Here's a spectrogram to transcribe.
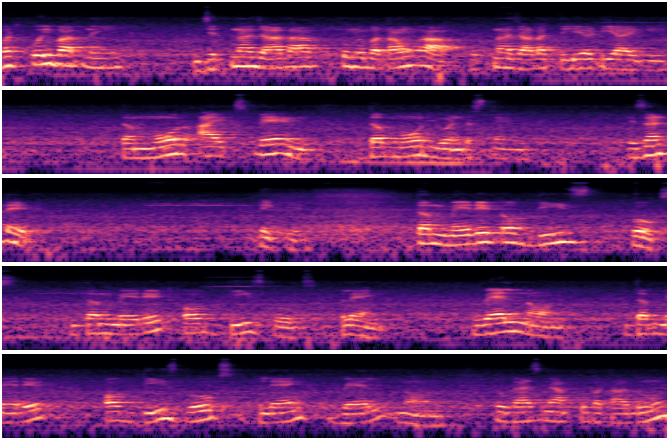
बट कोई बात नहीं। है जितना ज़्यादा आपको मैं बताऊँगा, उतना ज़्यादा क्लियरिटी आएगी। The more I explain the more you understand isn't it देखिए the merit of these books the merit of these books blank well known the merit of these books blank well known तो गैस मैं आपको बता दूँ,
